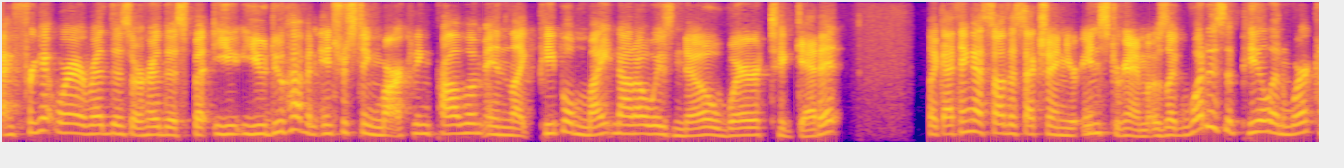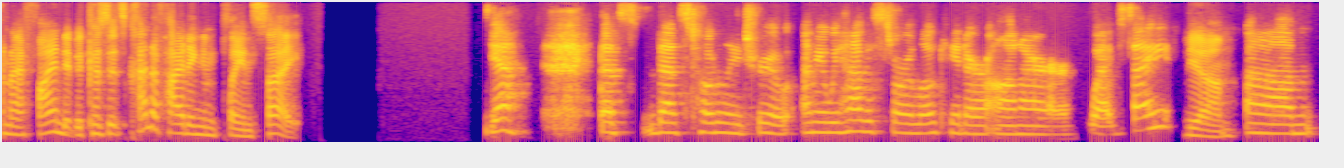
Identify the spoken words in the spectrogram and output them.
I forget where I read this or heard this, but you, you do have an interesting marketing problem in like people might not always know where to get it. Like, I think I saw this actually on your Instagram. It was like, what is Apeel and where can I find it? Because it's kind of hiding in plain sight. Yeah, that's that's totally true. I mean, we have a store locator on our website. Yeah. Um,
